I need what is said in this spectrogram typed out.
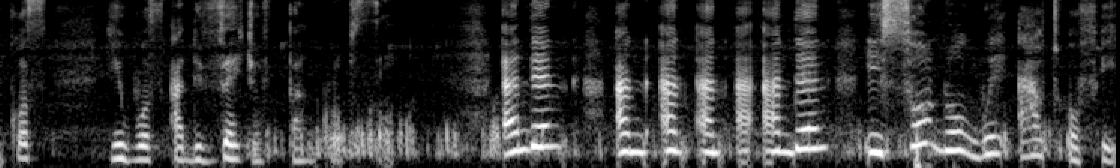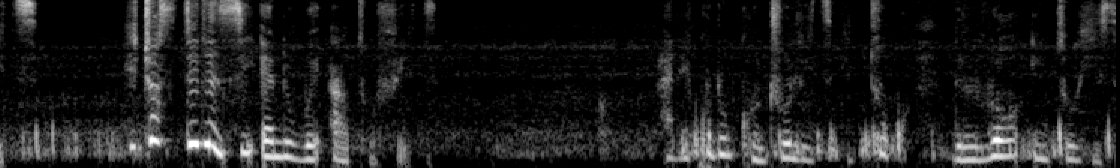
because he was at the verge of bankruptcy. And then and and and and then he saw no way out of it. He just didn't see any way out of it and he couldn't control it. He took the law into his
